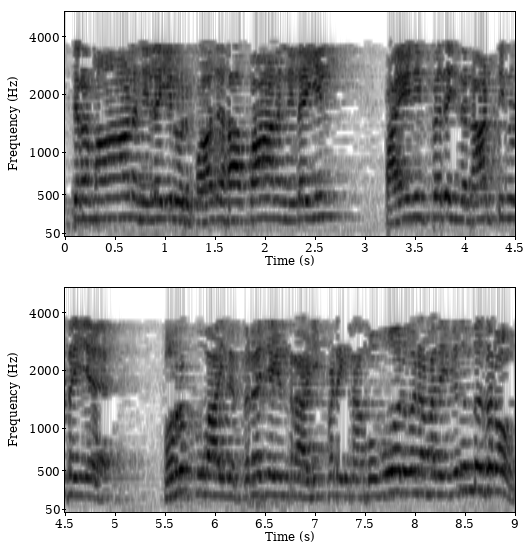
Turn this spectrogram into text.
ஸ்திரமான நிலையில் ஒரு பாதுகாப்பான நிலையில் பயணிப்பதை இந்த நாட்டினுடைய பொறுப்பு வாய்ந்த பிரஜை என்ற அடிப்படையில் நாம் ஒவ்வொருவரும் அதை விரும்புகிறோம்.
